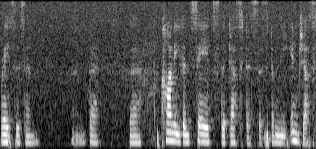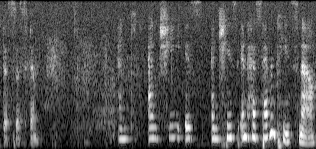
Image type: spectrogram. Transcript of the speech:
racism, and the, the can't even say it's the justice system, the injustice system. And and she is and she's in her seventies now,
